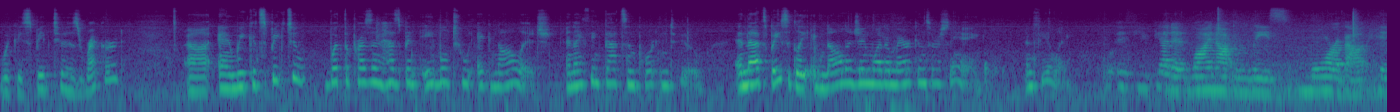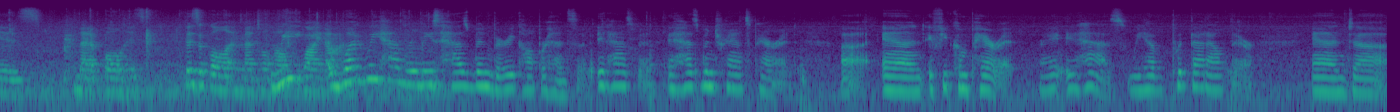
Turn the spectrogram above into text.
We could speak to his record, uh, and we could speak to what the president has been able to acknowledge. And I think that's important too. And that's basically acknowledging what Americans are seeing and feeling. If you get it, why not release more about his medical, his physical and mental health? We, Why not? what we have released has been very comprehensive. It has been. It has been transparent. Uh, and if you compare it, right, it has. We have put that out there. And, uh,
